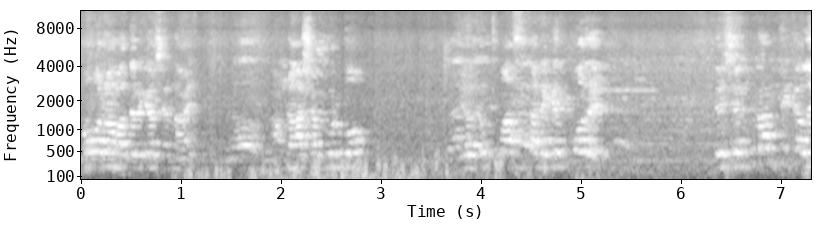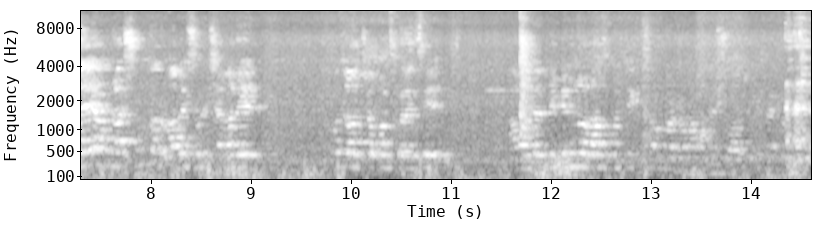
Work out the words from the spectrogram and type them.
খবর আমাদের কাছে নাই। আমরা আশা করব পাঁচ তারিখের পরে দেশের ক্রান্তিকালে আমরা সুন্দরভাবে সরিষাবাড়ির পূজা উদযাপন করেছি। আমাদের বিভিন্ন রাজনৈতিক সংগঠন আমাদের সহযোগিতা করেছে।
